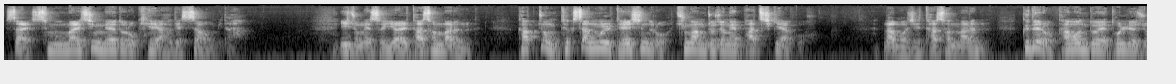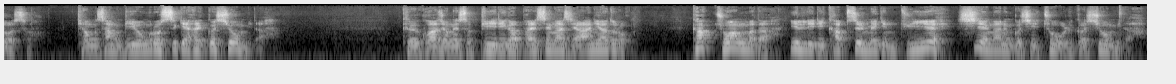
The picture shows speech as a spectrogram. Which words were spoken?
쌀 20말씩 내도록 해야 하겠사옵니다. 이 중에서 15말은 각종 특산물 대신으로 중앙조정에 바치게 하고 나머지 5말은 그대로 강원도에 돌려주어서 경상 비용으로 쓰게 할 것이옵니다. 그 과정에서 비리가 발생하지 아니하도록 각 조항마다 일일이 값을 매긴 뒤에 시행하는 것이 좋을 것이옵니다.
